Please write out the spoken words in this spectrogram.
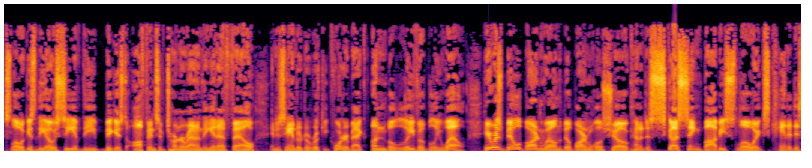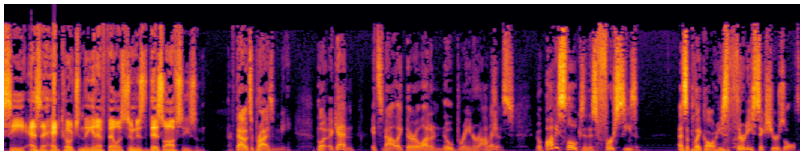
Slowik is the OC of the biggest offensive turnaround in the NFL and has handled a rookie quarterback unbelievably well. Here was Bill Barnwell on the Bill Barnwell show, kind of discussing Bobby Slowik's candidacy as a head coach in the NFL as soon as this offseason. That would surprise me. But again, it's not like there are a lot of no-brainer options. You know, Bobby Slowik is in his first season as a play caller. He's 36 years old.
